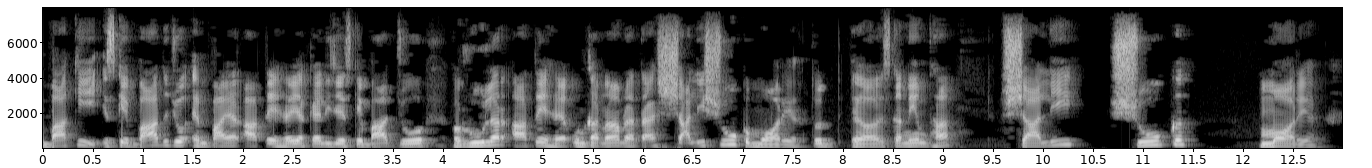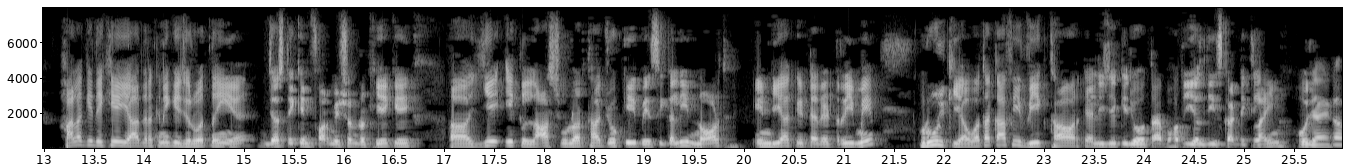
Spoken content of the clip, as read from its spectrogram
बाकी, इसके बाद जो एम्पायर आते हैं, या कह लीजिए इसके बाद जो रूलर आते हैं, उनका नाम रहता है शालीशुक मौर्य। तो इसका नेम था शाली शुक मौर्य। हालाँकि देखिए, याद रखने की ज़रूरत नहीं है। जस्ट एक इंफॉर्मेशन रखिए कि ये एक लास्ट रूलर था जो कि बेसिकली नॉर्थ इंडिया की टेरिटरी में रूल किया हुआ था। काफ़ी वीक था और कह लीजिए कि जो होता है, बहुत ही जल्दी इसका डिक्लाइन हो जाएगा।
